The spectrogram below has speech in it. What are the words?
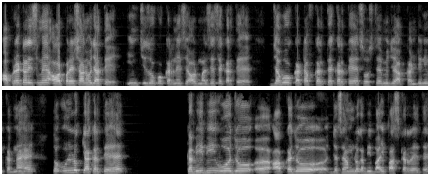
ऑपरेटर इसमें और परेशान हो जाते हैं। इन चीज़ों को करने से और मज़े से करते हैं। जब वो कट ऑफ़ करते करते सोचते मुझे अब कंटिन्यू करना है तो उन लोग क्या करते हैं? कभी भी वो जो आपका जो जैसे हम लोग अभी बाईपास कर रहे थे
